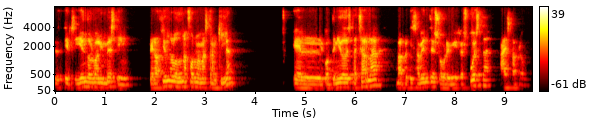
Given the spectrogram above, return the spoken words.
es decir, siguiendo el value investing, pero haciéndolo de una forma más tranquila. El contenido de esta charla va precisamente sobre mi respuesta a esta pregunta.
